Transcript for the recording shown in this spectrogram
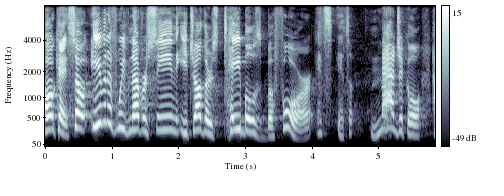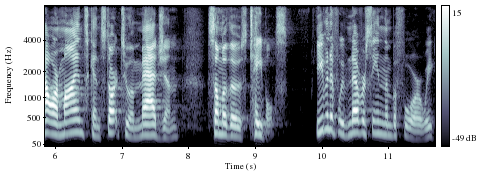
Okay, so even if we've never seen each other's tables before, it's, it's magical how our minds can start to imagine some of those tables. Even if we've never seen them before, we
